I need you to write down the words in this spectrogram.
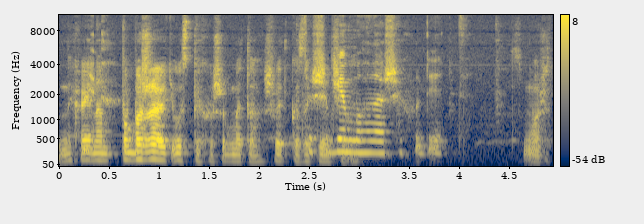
Нехай нам побажають успіху, щоб ми то швидко То щоб я закінчили. могла ще ходити сможет.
